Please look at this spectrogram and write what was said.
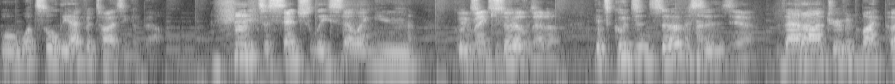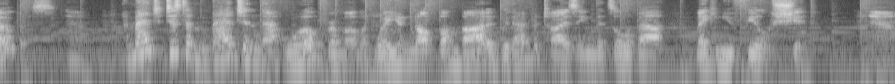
Well, what's all the advertising about? it's essentially selling you goods make and you feel services. better. It's goods and services yeah. that are driven by purpose. Yeah. Imagine, just imagine that world for a moment where you're not bombarded with advertising that's all about making you feel shit. Yeah.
